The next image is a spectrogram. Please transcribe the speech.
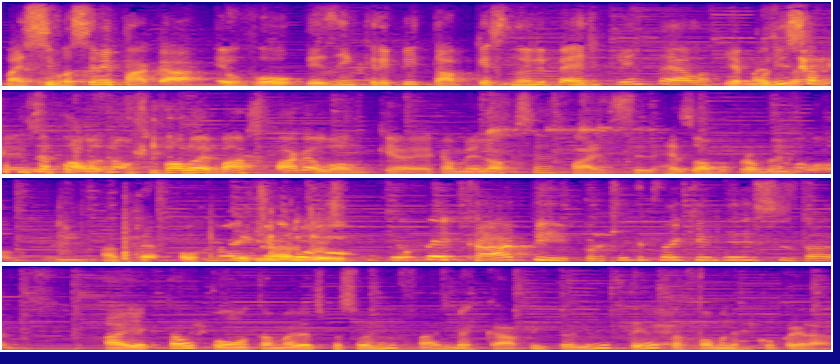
mas se você me pagar, eu vou desencriptar, porque senão ele perde clientela. E é Mas por isso que a não é polícia fala: não, se o valor é baixo, paga logo, que é, que é o melhor que você faz. Você resolve o problema logo. Até porque. Mas, Ricardo- tipo, se tem o backup, por que, que tu vai querer esses dados? Aí é que tá o ponto. A maioria das pessoas não faz backup, então ele não tem outra forma de recuperar.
